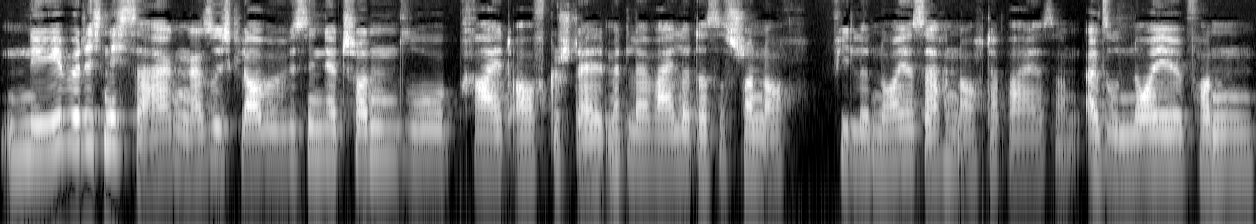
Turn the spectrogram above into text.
nee, würde ich nicht sagen. Also ich glaube, wir sind jetzt schon so breit aufgestellt mittlerweile, dass es schon auch viele neue Sachen auch dabei sind. Also neue von,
